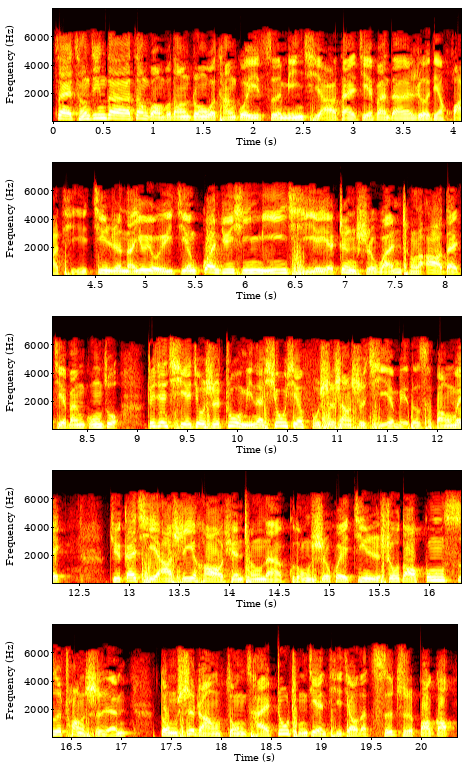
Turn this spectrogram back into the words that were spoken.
在曾经的藏广播当中，我谈过一次民企二代接班的热点话题。近日呢，又有一间冠军型民营企业也正式完成了二代接班工作。这间企业就是著名的休闲服饰上市企业美特斯邦威。据该企业二十一号宣称呢，董事会近日收到公司创始人、董事长、总裁周成建提交的辞职报告。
